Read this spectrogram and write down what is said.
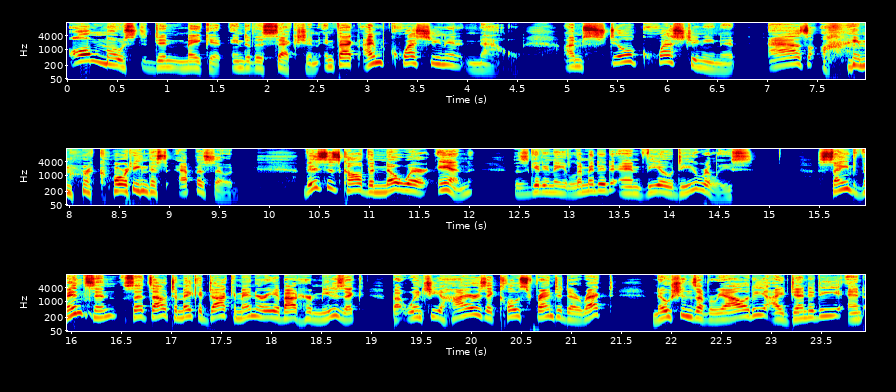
almost didn't make it into this section. In fact, I'm questioning it now. I'm still questioning it as I'm recording this episode. This is called The Nowhere Inn. This is getting a limited and VOD release. St. Vincent sets out to make a documentary about her music, but when she hires a close friend to direct, notions of reality, identity, and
